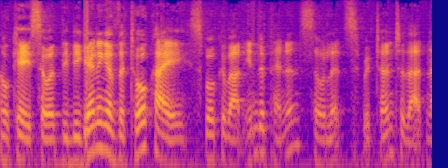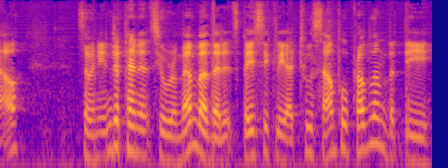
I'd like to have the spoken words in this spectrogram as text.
Okay, so at the beginning of the talk, I spoke about independence, so let's return to that now. So in independence, you'll remember that it's basically a two sample problem, but the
